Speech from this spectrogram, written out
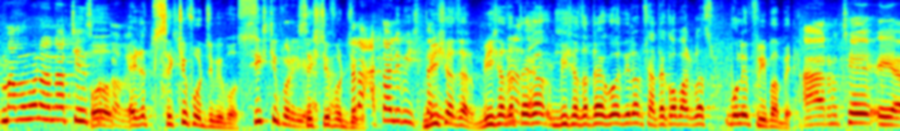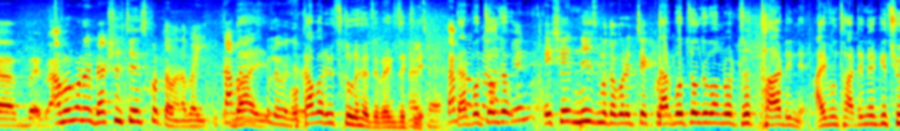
মামা মনে না চেঞ্জ করতে হবে? এটা sixty four GB boss sixty four 64 GB তাহলে তাহলে বিশ হাজার বিশ। হাজার টাকা বিশ। হাজার টাকা করে দিলাম সাথে কভার গ্লাস বলে ফ্রি পাবে। আর হচ্ছে আমার মনে হয় ব্যাকসেল চেঞ্জ করতে হবে না ভাই। কাবার ভাই স্কুলে হয়ে যাবে। কাভার ইউজ করলে হয়ে যাবে এক্স্যাক্টলি আচ্ছা, তারপর চল যাব আসবেন, এসে নিজ মতো করে চেক তারপর চল যাব আমরা থার্টিনে আইফোন থার্টিনের কিছু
